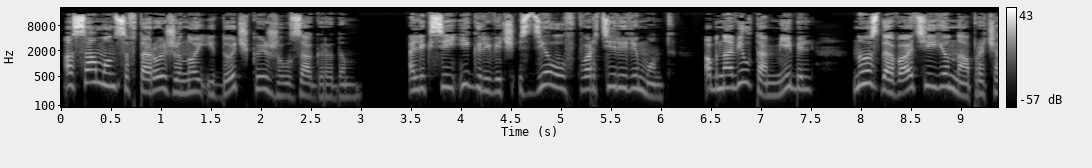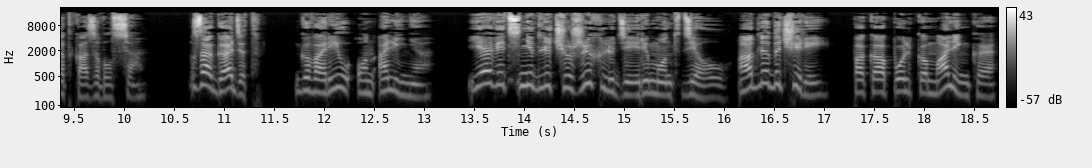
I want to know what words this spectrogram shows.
а сам он со второй женой и дочкой жил за городом. Алексей Игоревич сделал в квартире ремонт, обновил там мебель, но сдавать ее напрочь отказывался. «Загадят», — говорил он Алине. «Я ведь не для чужих людей ремонт делал, а для дочерей. Пока Полька маленькая,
